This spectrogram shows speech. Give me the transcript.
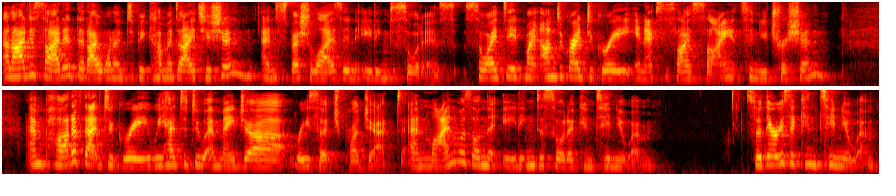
And I decided that I wanted to become a dietitian and specialize in eating disorders. So I did my undergrad degree in exercise science and nutrition. And part of that degree, we had to do a major research project, and mine was on the eating disorder continuum. So there is a continuum.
